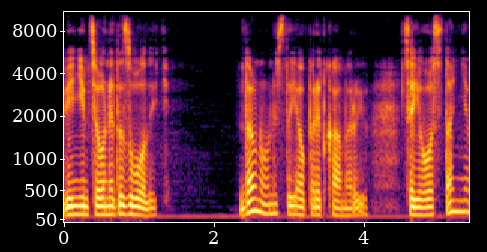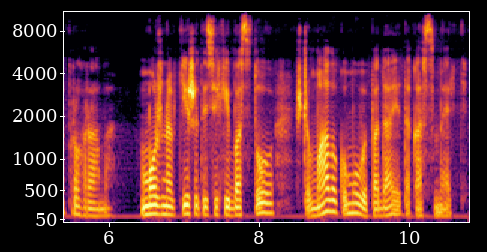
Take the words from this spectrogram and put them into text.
він їм цього не дозволить. Давно не стояв перед камерою. Це його остання програма. Можна втішитися хіба з того, що мало кому випадає така смерть.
